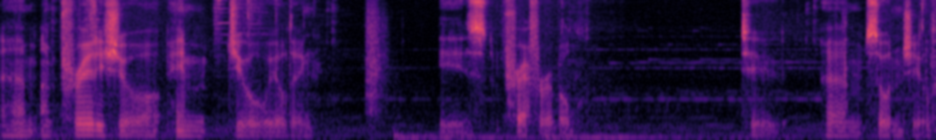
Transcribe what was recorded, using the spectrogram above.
Um, I'm pretty sure him dual wielding is preferable to um, sword and shield.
